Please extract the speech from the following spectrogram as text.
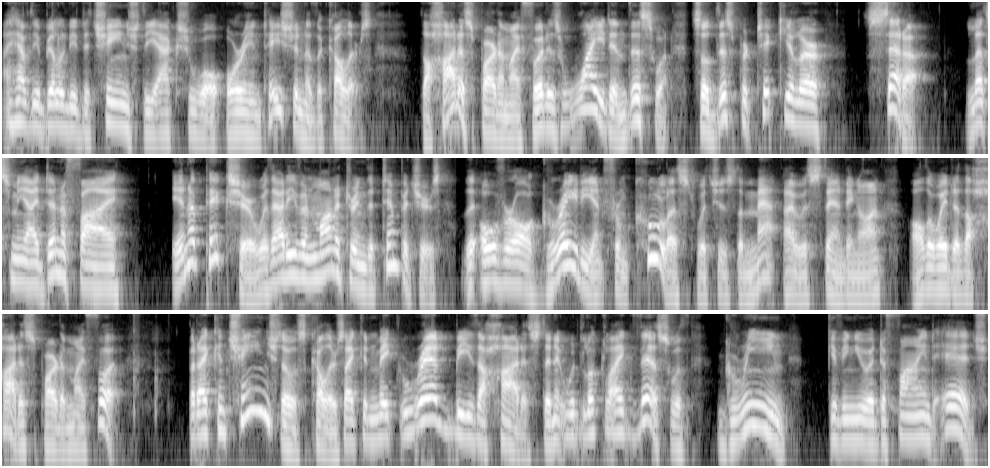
I have the ability to change the actual orientation of the colors. The hottest part of my foot is white in this one. So this particular setup lets me identify in a picture without even monitoring the temperatures, the overall gradient from coolest, which is the mat I was standing on, all the way to the hottest part of my foot. But I can change those colors. I can make red be the hottest, and it would look like this with green giving you a defined edge.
